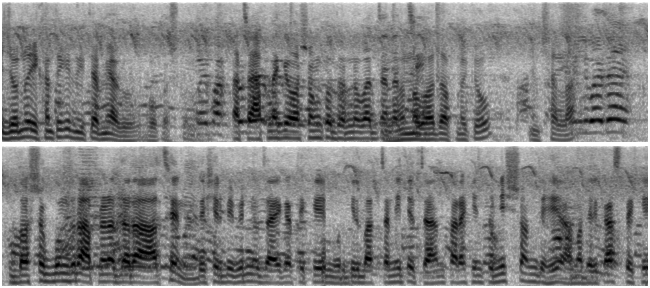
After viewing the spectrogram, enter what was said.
এই জন্য এখান থেকে নিতে আমি আগ্রহ প্রকাশ করি। আচ্ছা আপনাকে অসংখ্য ধন্যবাদ জানাচ্ছি। ধন্যবাদ আপনাকেও। ইনশাল্লাহ দর্শক বন্ধুরা, আপনারা যারা আছেন, দেশের বিভিন্ন জায়গা থেকে মুরগির বাচ্চা নিতে চান, তারা কিন্তু নিঃসন্দেহে আমাদের কাছ থেকে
